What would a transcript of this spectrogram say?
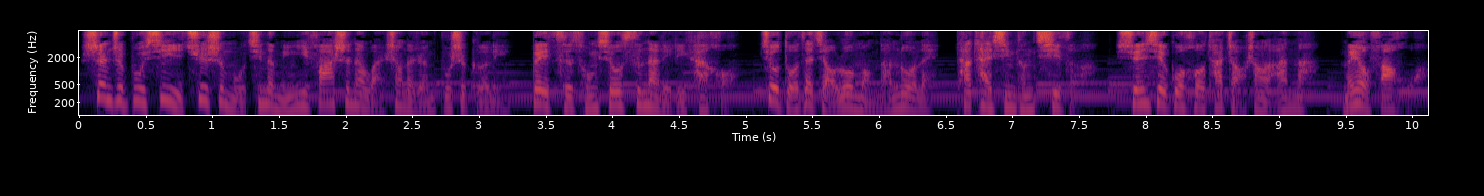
甚至不惜以去世母亲的名义发誓那晚上的人不是格林。贝茨从休斯那里离开后，就躲在角落猛男落泪。他太心疼妻子了。宣泄过后，他找上了安娜，没有发火，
